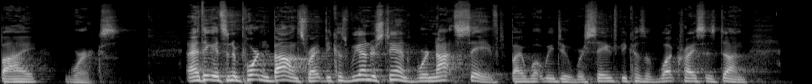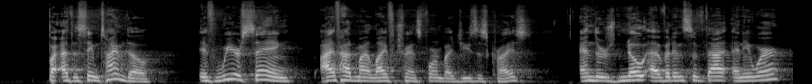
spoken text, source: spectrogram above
by works. And I think it's an important balance, right? Because we understand we're not saved by what we do. We're saved because of what Christ has done. But at the same time, though, if we are saying, I've had my life transformed by Jesus Christ, and there's no evidence of that anywhere,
